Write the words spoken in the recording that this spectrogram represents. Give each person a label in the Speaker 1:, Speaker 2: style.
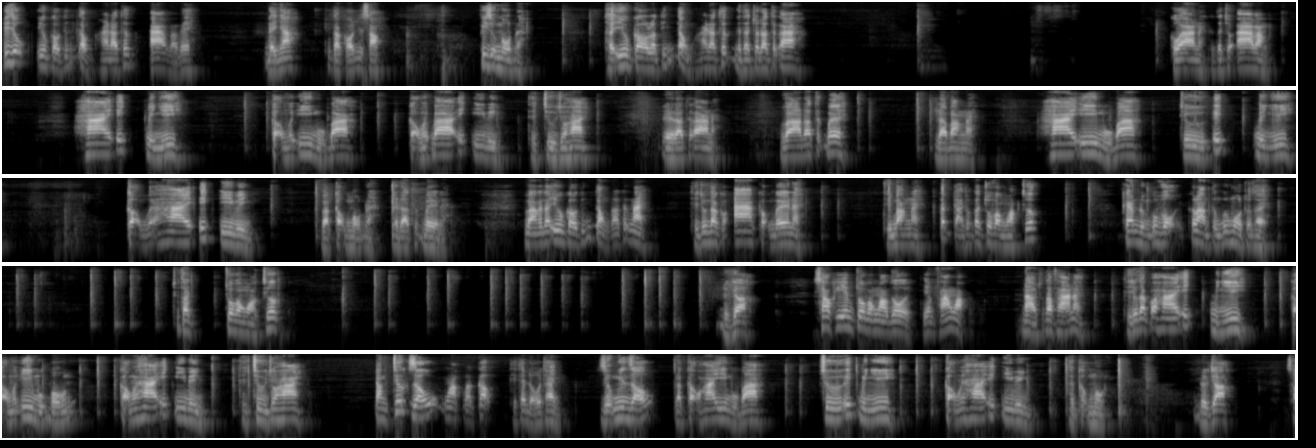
Speaker 1: Ví dụ yêu cầu tính tổng hai đa thức A và B. đây nhá. Chúng ta có như sau. Ví dụ 1 này. Thầy yêu cầu là tính tổng hai đa thức, người ta cho đa thức A. Câu A này, người ta cho A bằng 2x bình y cộng với y mũ 3 cộng với 3x y bình thì trừ cho 2. Đây là đa thức A này. Và đa thức B là bằng này 2y mũ 3 trừ x bình y cộng với 2x y bình và cộng 1 này, để là thức B này. Và người ta yêu cầu tính tổng đa thức này thì chúng ta có A cộng B này thì bằng này, tất cả chúng ta cho vòng ngoặc trước. Các em đừng có vội, cứ làm từng bước một cho thầy. Chúng ta cho vòng ngoặc trước. Được chưa? Sau khi em cho vào ngoặc rồi thì em phá ngoặc. Nào, chúng ta phá này. Thì chúng ta có 2x bình y cộng với y mũ 4 cộng với 2x y bình thì trừ cho 2. Đằng trước dấu hoặc là cộng thì thay đổi thành giữ nguyên dấu là cộng 2y mũ 3 trừ x bình y cộng với 2x y bình thì cộng 1. Được chưa?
